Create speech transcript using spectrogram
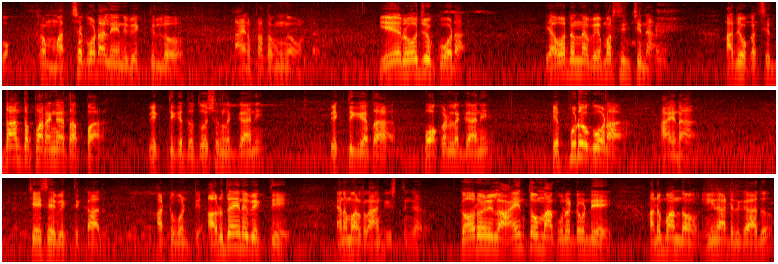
ఒక్క మచ్చ కూడా లేని వ్యక్తుల్లో ఆయన ప్రథమంగా ఉంటారు. ఏ రోజు కూడా ఎవరినన్నా విమర్శించినా అది ఒక సిద్ధాంతపరంగా తప్ప వ్యక్తిగత దూషణలకు కానీ వ్యక్తిగత పోకడలకు కానీ ఎప్పుడూ కూడా ఆయన చేసే వ్యక్తి కాదు. అటువంటి అరుదైన వ్యక్తి యనమల రామకృష్ణ గారు. గౌరవనీయులు ఆయనతో మాకు ఉన్నటువంటి అనుబంధం ఈనాటిది కాదు.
